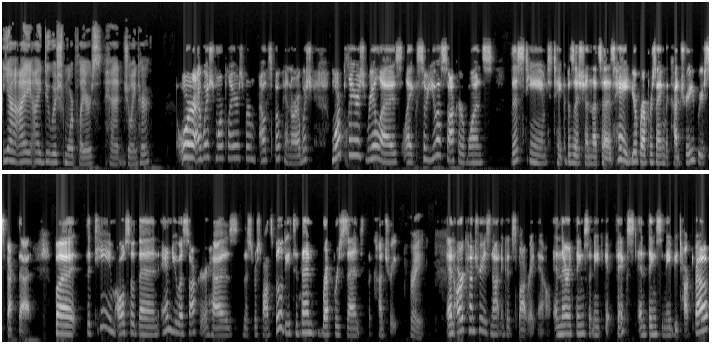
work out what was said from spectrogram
yeah, I, I do wish more players had joined her. Or I wish more players were outspoken, or I wish more players realize, like, so U.S. Soccer wants this team to take a position that says, hey, you're representing the country, respect that. But the team also then, and U.S. Soccer has this responsibility to then represent the country. Right. And our country is not in a good spot right now. And there are things that need to get fixed and things that need to be talked about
